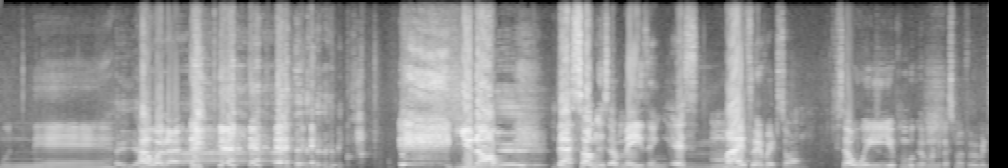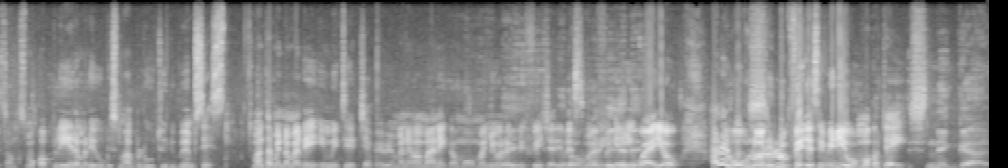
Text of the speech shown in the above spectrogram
bu neex. Aya. How about that? you know, that song is amazing. It's mm. my favorite song. Sa woy yëpp mbëggal man ko sama favorite song. Su ma ko play dama day ubbi sama bluetooth bi ba mu ses man tamit dama day imitate cepe bi ma ne ma maa nekk moom ma ñëw nag di fecca di des ma de. waaye yow xale boobu noonu lu mu fecca si vidéo moo ko tey Sénégal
